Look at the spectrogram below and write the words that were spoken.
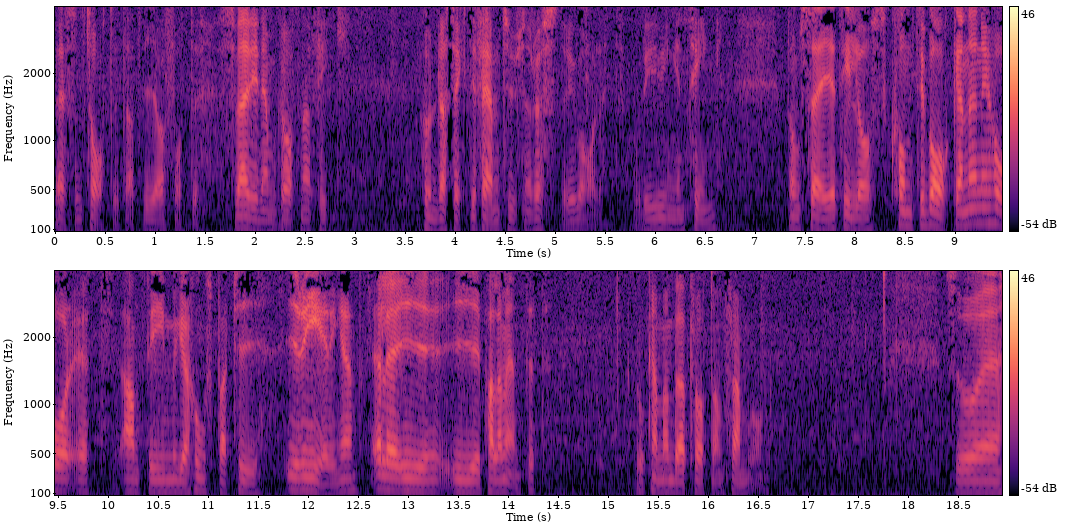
resultatet att vi har fått det. Sverigedemokraterna fick 165 000 röster i valet och det är ju ingenting. De säger till oss kom tillbaka när ni har ett anti-immigrationsparti i regeringen eller i, i parlamentet. Då kan man börja prata om framgång. Så eh,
